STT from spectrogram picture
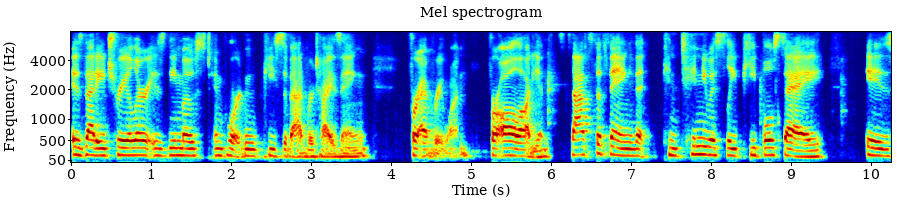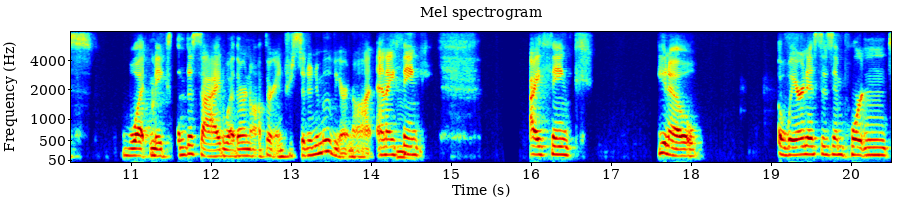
is that a trailer is the most important piece of advertising for everyone, for all audiences. That's the thing that continuously people say is what makes them decide whether or not they're interested in a movie or not. And I Hmm. think, I think, you know, awareness is important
